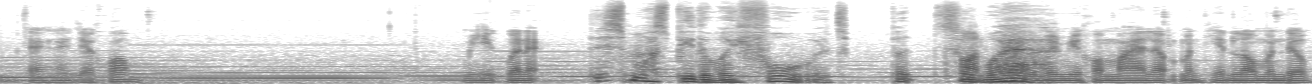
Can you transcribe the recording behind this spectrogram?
ำใจหายใจคว่ำมีอีกวะเนี่ย This must be the way forward, but ซ่อ to นไป where? ไม่มีความหมายแล้ว มันเห็นเราเหมือนเดิม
